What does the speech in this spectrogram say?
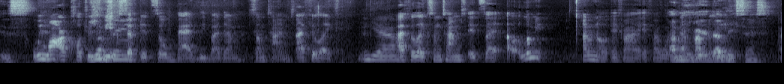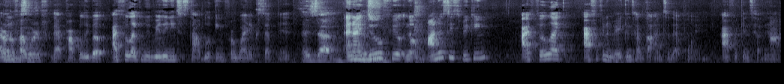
it's we want our culture You know to be accepted so badly by them. Sometimes I feel like Yeah. I feel like sometimes it's like uh, let me. I don't know if I if I worded I mean, that yeah, that makes sense. I don't know if I makes worded that properly, but I feel like we really need to stop looking for white acceptance. exactly. And I do feel no, honestly speaking, I feel like African Americans have gotten to that point. Africans have not.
